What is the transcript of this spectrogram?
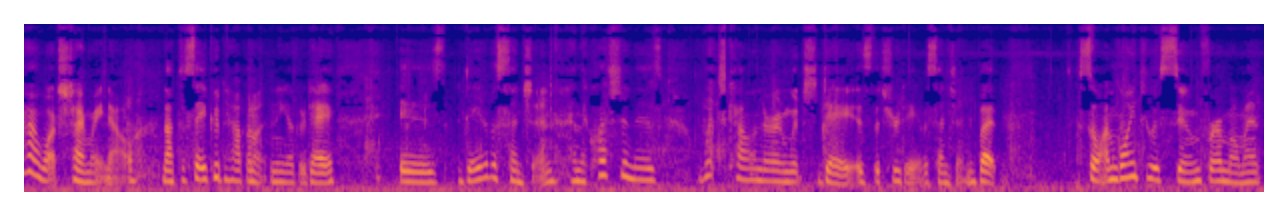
high watch time right now, not to say it couldn't happen on any other day, is day of ascension. And the question is which calendar and which day is the true day of ascension? But so I'm going to assume for a moment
